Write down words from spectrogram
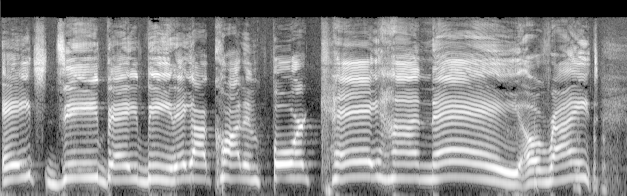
HD, baby. They got caught in 4K, honey. All right.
